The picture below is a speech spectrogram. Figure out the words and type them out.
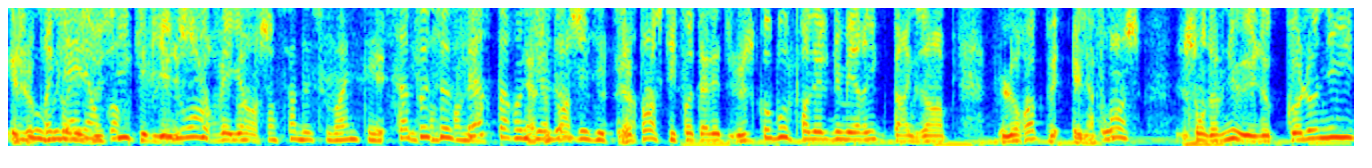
et Vous je préconise aussi qu'il y ait une surveillance. transfert de souveraineté. Ça si peut se faire bien. par un je dialogue pense, des États. je pense qu'il faut aller jusqu'au bout. Prenez le numérique, par exemple. L'Europe et la France sont devenus une colonie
